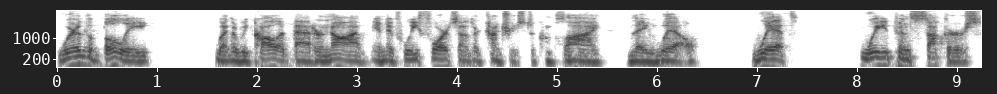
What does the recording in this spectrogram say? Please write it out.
we're the bully, whether we call it that or not. And if we force other countries to comply, they will. With we've been suckers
